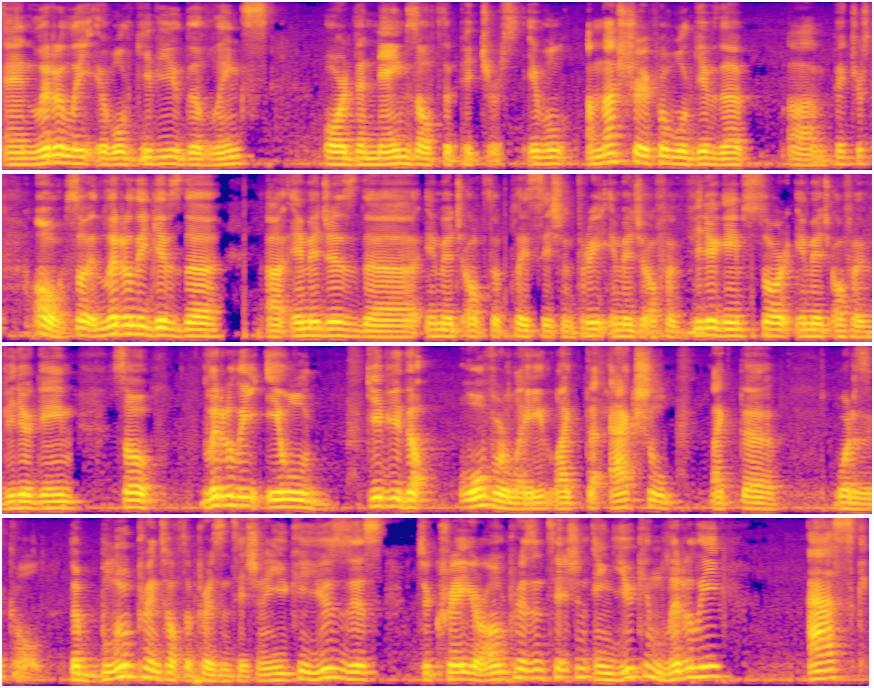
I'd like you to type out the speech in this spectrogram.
And literally it will give you the links or the names of the pictures. It will, I'm not sure if it will give the um, pictures. Oh, so it literally gives the uh, images, the image of the PlayStation 3, image of a video game store, image of a video game. So literally it will give you the overlay, like the actual, like the, what is it called? The blueprint of the presentation. And you can use this to create your own presentation and you can literally ask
